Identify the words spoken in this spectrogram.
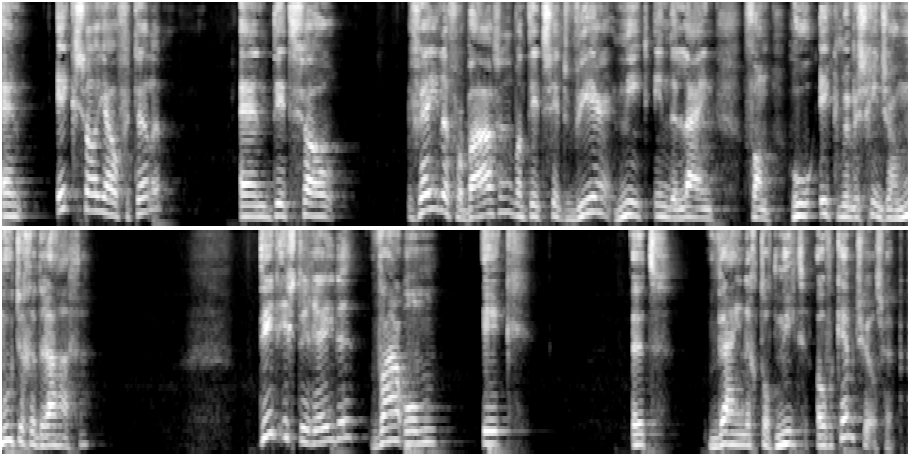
En ik zal jou vertellen, en dit zal velen verbazen, want dit zit weer niet in de lijn van hoe ik me misschien zou moeten gedragen. Dit is de reden waarom ik het weinig tot niet over chemtrails heb.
